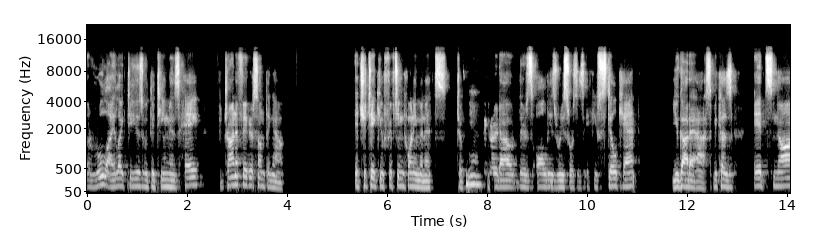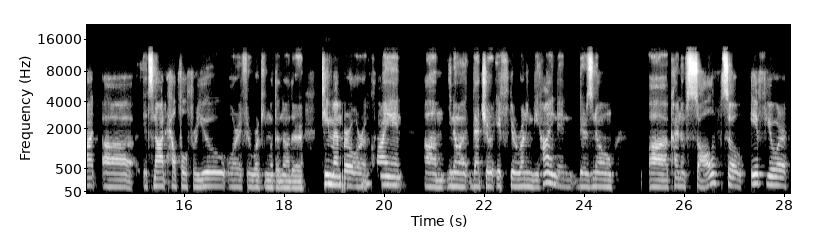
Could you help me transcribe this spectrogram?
a rule I like to use with the team is, hey, if you're trying to figure something out, it should take you 15, 20 minutes to yeah. figure it out. There's all these resources. If you still can't, you gotta ask because it's not uh it's not helpful for you or if you're working with another team member or a mm-hmm. client um you know that you're if you're running behind and there's no uh, kind of solve. So if you're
